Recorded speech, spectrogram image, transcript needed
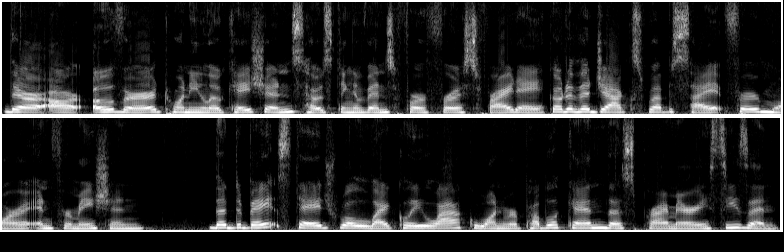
There are over 20 locations hosting events for First Friday. Go to the Jack's website for more information. The debate stage will likely lack one Republican this primary season.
